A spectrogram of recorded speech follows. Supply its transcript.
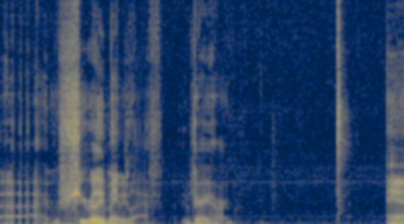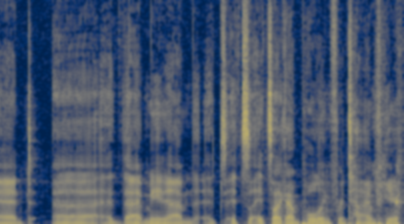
Uh, she really made me laugh very hard. And uh, I mean, I'm it's it's it's like I'm pulling for time here,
